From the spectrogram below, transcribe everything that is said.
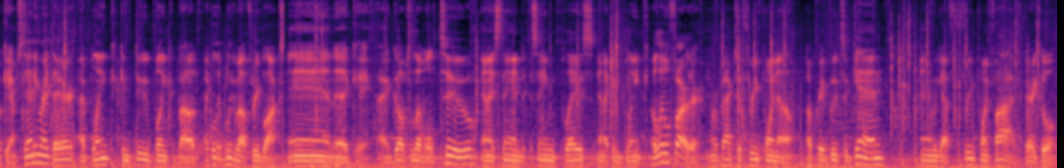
Okay, I'm standing right there. I blink. I can do blink about, I can blink about three blocks. And okay, I go up to level two and I stand same place and I can blink a little farther. And we're back to 3.0. Upgrade boots again. And we got 3.5. Very cool.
